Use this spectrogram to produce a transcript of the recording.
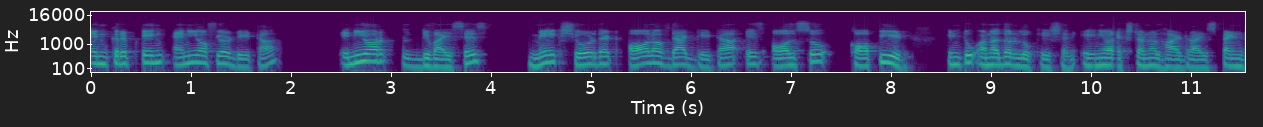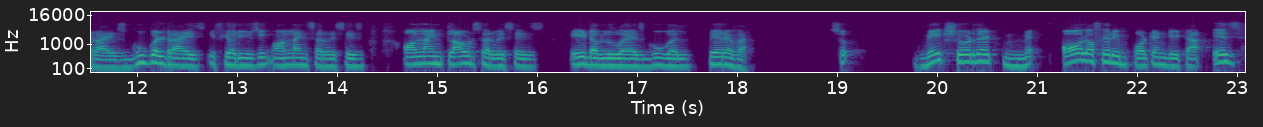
encrypting any of your data in your devices make sure that all of that data is also copied into another location in your external hard drives, pen drives, Google Drives, if you're using online services, online cloud services, AWS, Google, wherever. So make sure that all of your important data is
